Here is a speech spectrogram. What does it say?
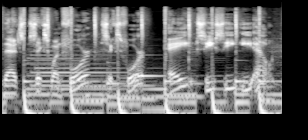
That's 614 64 ACCEL.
